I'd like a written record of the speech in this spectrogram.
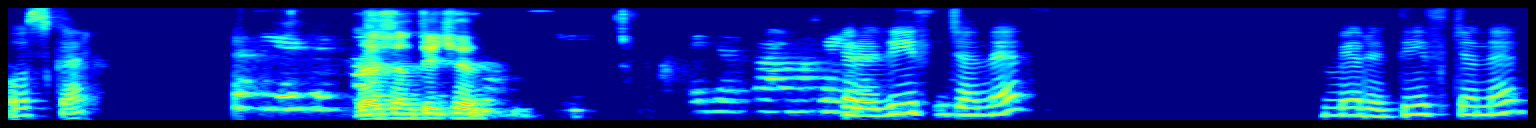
Oscar. Present teacher. Meredith Janet. Meredith Janet.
